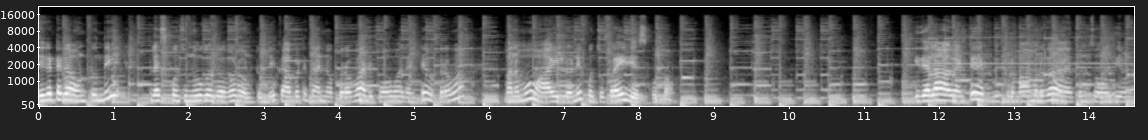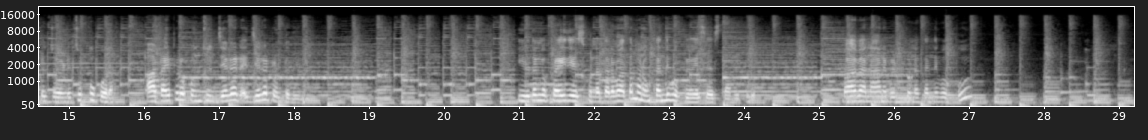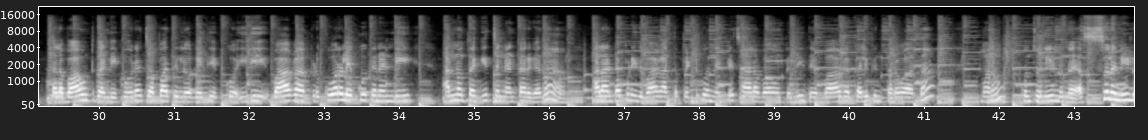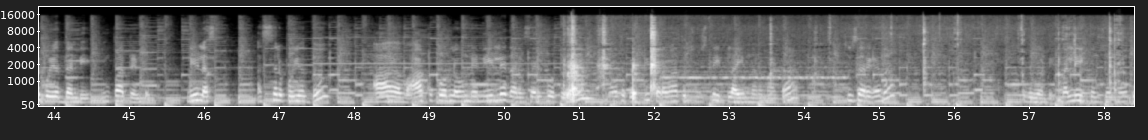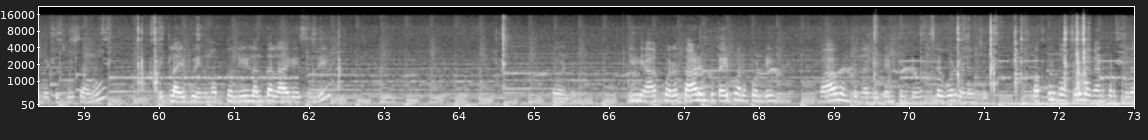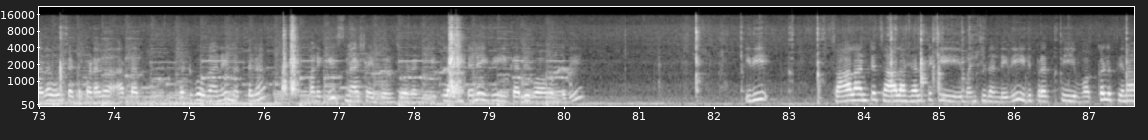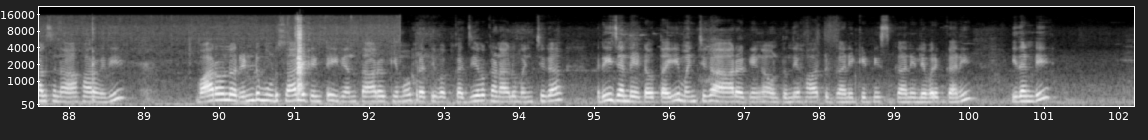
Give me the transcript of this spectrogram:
జిగటగా ఉంటుంది ప్లస్ కొంచెం నూగగా కూడా ఉంటుంది. కాబట్టి దాన్ని ఒక రవ్వ అది పోవాలంటే ఒక రవ్వ మనము ఆయిల్లోనే కొంచెం ఫ్రై చేసుకుందాం. ఇది ఎలాగంటే ఇప్పుడు మామూలుగా కొంచెం ఇది ఉంటుంది చూడండి చుక్కు కూర. ఆ టైపులో కొంచెం జిగ జిగట ఉంటుంది ఇది. ఈ విధంగా ఫ్రై చేసుకున్న తర్వాత మనం కందిపప్పు వేసేస్తాం ఇప్పుడు. బాగా నానబెట్టుకున్న కందిపప్పు. చాలా బాగుంటుందండి కూర. చపాతీలోకి అయితే ఎక్కువ ఇది బాగా ఇప్పుడు కూరలు ఎక్కువ తినండి అన్నం తగ్గించండి అంటారు కదా. అలాంటప్పుడు ఇది బాగా అంత పెట్టుకొని తింటే చాలా బాగుంటుంది. ఇది బాగా కలిపిన తర్వాత మనం కొంచెం నీళ్ళు ఉన్నాయి. అస్సలు నీళ్ళు పోయొద్దండి. ఇంపార్టెంట్. నీళ్ళు అస్ అస్సలు పోయొద్దు. ఆకుకూరలో ఉండే నీళ్ళే దానికి సరిపోతుంది. మూత పెట్టి తర్వాత చూస్తే ఇట్లా అయిందనమాట. చూసారు కదా? ఇదిగోండి మళ్ళీ కొంచెం మూత పెట్టి చూశాను. ఇట్లా అయిపోయింది. మొత్తం నీళ్ళంతా లాగేసింది. చూడండి ఇది ఆకుకూర తాళింపు టైపు అనుకోండి. బాగుంటుందండి తింటుంటే ఉచ్చిలో కూడా తినొచ్చు. పప్పులు పప్పులుగా కనపడుతుంది కదా ఊరికట్ట పడగా అట్లా పట్టుకోగానే మెత్తగా మనకి స్మాష్ అయిపోయింది చూడండి. ఇట్లా అంటేనే ఇది ఈ కర్రీ బాగుంటుంది. ఇది చాలా అంటే చాలా హెల్త్కి మంచిదండి ఇది. ఇది ప్రతి ఒక్కళ్ళు తినాల్సిన ఆహారం ఇది. వారంలో రెండు మూడు సార్లు తింటే ఇది ఎంత ఆరోగ్యమో ప్రతి ఒక్క జీవకణాలు మంచిగా రీజనరేట్ అవుతాయి. మంచిగా ఆరోగ్యంగా ఉంటుంది. హార్ట్కి కానీ కిడ్నీస్కి కానీ లివర్కి కానీ ఇదండి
